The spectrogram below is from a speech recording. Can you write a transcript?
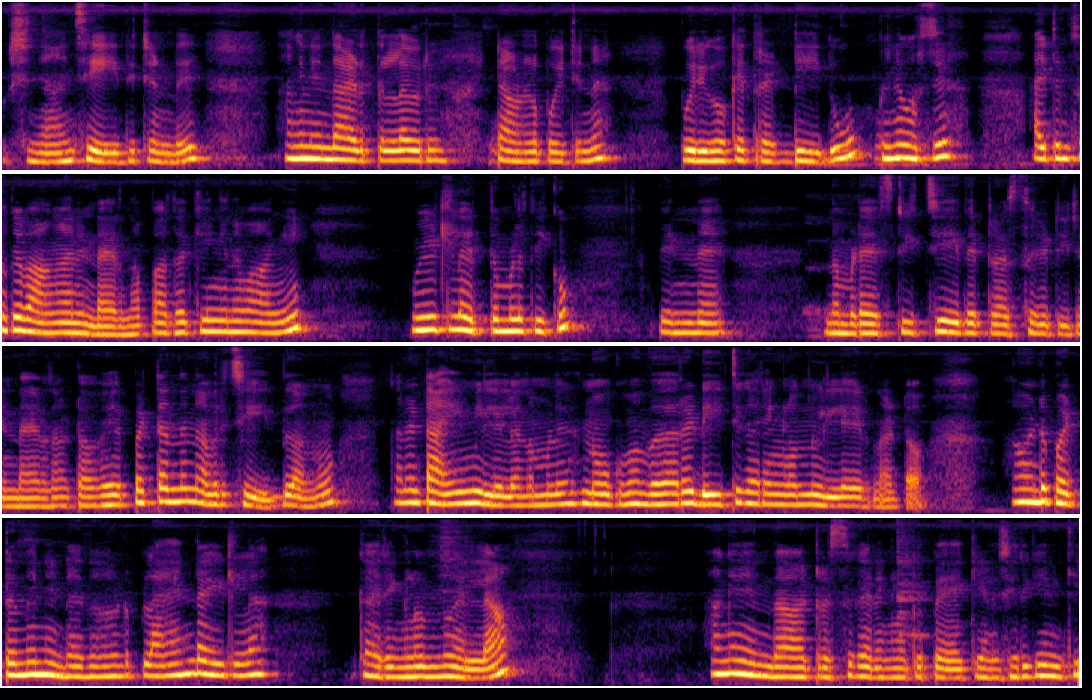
പക്ഷെ ഞാൻ ചെയ്തിട്ടുണ്ട്. അങ്ങനെ എന്താ അടുത്തുള്ള ഒരു ടൗണിൽ പോയിട്ട് തന്നെ പുരികമൊക്കെ ത്രെഡ് ചെയ്തു. പിന്നെ കുറച്ച് ഐറ്റംസൊക്കെ വാങ്ങാനുണ്ടായിരുന്നു. അപ്പോൾ അതൊക്കെ ഇങ്ങനെ വാങ്ങി വീട്ടിലെത്തുമ്പോഴത്തേക്കും പിന്നെ നമ്മുടെ സ്റ്റിച്ച് ചെയ്ത ഡ്രസ്സ് കിട്ടിയിട്ടുണ്ടായിരുന്നു കേട്ടോ. പെട്ടെന്ന് തന്നെ അവർ ചെയ്തു തന്നു. കാരണം ടൈം ഇല്ലല്ലോ. നമ്മൾ നോക്കുമ്പോൾ വേറെ ഡേറ്റ് കാര്യങ്ങളൊന്നും ഇല്ലായിരുന്നു കേട്ടോ. അതുകൊണ്ട് പെട്ടെന്ന് തന്നെ ഉണ്ടായിരുന്നു. അതുകൊണ്ട് പ്ലാൻഡ് ആയിട്ടുള്ള കാര്യങ്ങളൊന്നുമല്ല. അങ്ങനെ എന്താ ഡ്രസ്സ് കാര്യങ്ങളൊക്കെ പാക്ക് ചെയ്യണം? ശരിക്കും എനിക്ക്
